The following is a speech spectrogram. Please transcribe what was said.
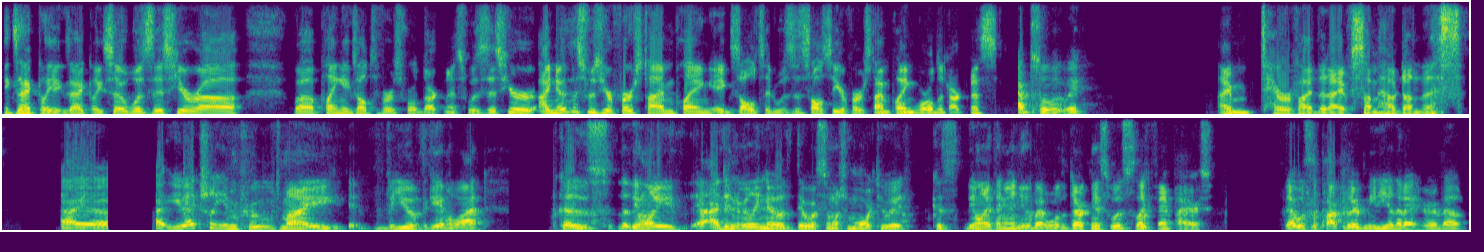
Exactly, exactly. So was this your uh, uh playing Exalted versus World of Darkness? Was this your I know this was your first time playing Exalted. Was this also your first time playing World of Darkness? Absolutely. I'm terrified that I've somehow done this. I uh, uh, you actually improved my view of the game a lot because the only I didn't really know that there was so much more to it because the only thing I knew about World of Darkness was like vampires. That was the popular media that I heard about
